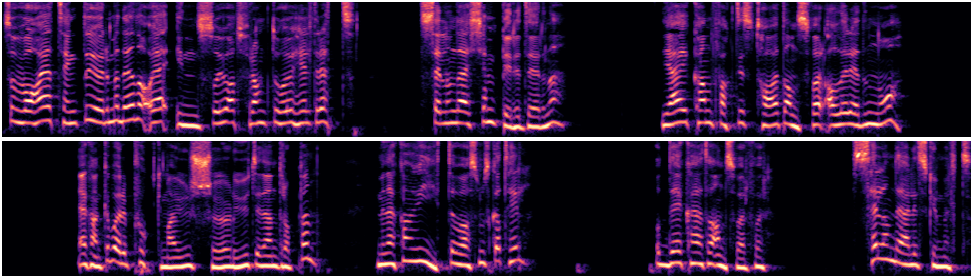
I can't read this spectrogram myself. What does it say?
Så hva har jeg tenkt å gjøre med det, da? Og jeg innså jo at Frank, du har jo helt rett. Selv om det er kjempeirriterende. Jeg kan faktisk ta et ansvar allerede nå. Jeg kan ikke bare plukke meg sjøl ut i den troppen, men jeg kan vite hva som skal til. Og det kan jeg ta ansvar for. Selv om det er litt skummelt.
